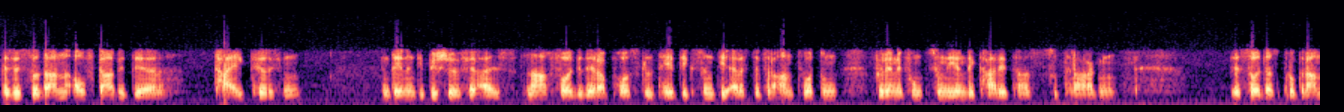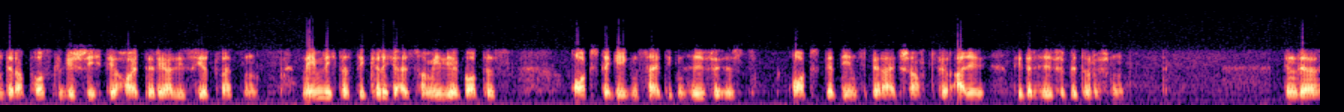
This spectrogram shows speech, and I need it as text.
Es ist so dann Aufgabe der Teilkirchen, in denen die Bischöfe als Nachfolger der Apostel tätig sind, die erste Verantwortung für eine funktionierende Caritas zu tragen. Es soll das Programm der Apostelgeschichte heute realisiert werden, nämlich dass die Kirche als Familie Gottes Ort der gegenseitigen Hilfe ist, Ort der Dienstbereitschaft für alle, die der Hilfe bedürfen. In der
